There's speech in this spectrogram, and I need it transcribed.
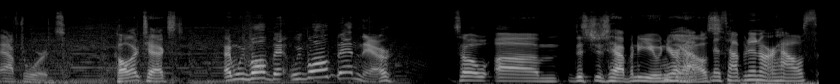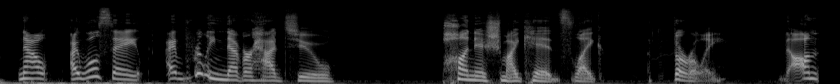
afterwards? Call or text. And we've all been we've all been there. So um, this just happened to you in your Yep, house. This happened in our house. Now, I will say, I've really never had to punish my kids like thoroughly. On,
